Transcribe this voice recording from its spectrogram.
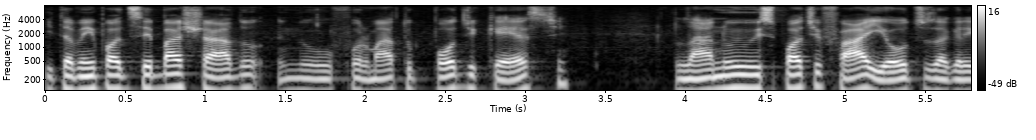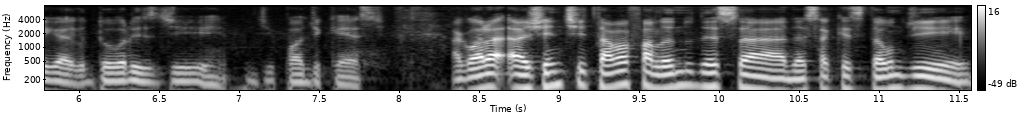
e também pode ser baixado no formato podcast lá no Spotify e outros agregadores de, de podcast. Agora, a gente estava falando dessa, dessa questão de,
